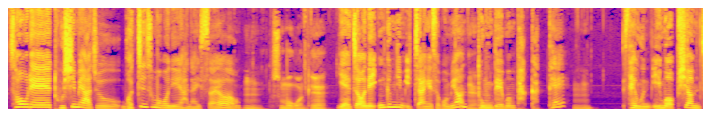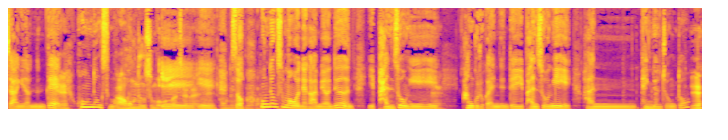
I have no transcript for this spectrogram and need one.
서울의 도심에 아주 멋진 수목원이 하나 있어요. 음, 수목원. 예. 예전에 임금님 입장에서 보면 예. 동대문 바깥에 음. 세운 임업 시험장이었는데 예. 홍릉수목원. 아, 홍릉수목원 예, 맞아요. 예. 네, 그래서 홍릉수목원. 홍릉수목원에 가면은 이 반송이 네. 한 그루가 있는데 이 반송이 한 100년 정도? 예?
